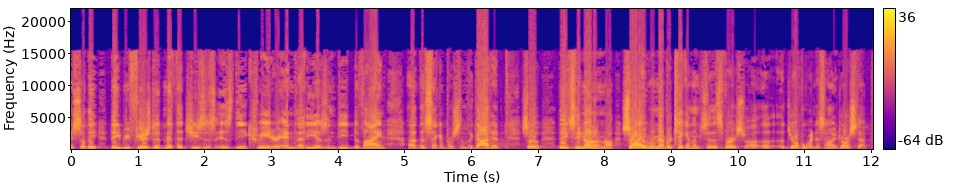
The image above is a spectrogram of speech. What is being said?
And so they, they refuse to admit that Jesus is the creator and that he is indeed divine, uh, the second person of the Godhead. So they say, No, no, no. So I remember taking them to this verse, uh, a Jehovah Witness on my doorstep.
